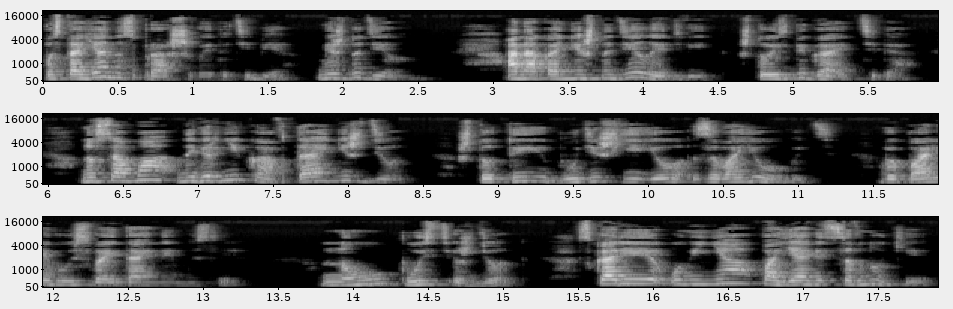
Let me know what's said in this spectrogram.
Постоянно спрашивает о тебе, между делом. Она, конечно, делает вид, что избегает тебя, но сама наверняка втайне ждет, что ты будешь ее завоевывать. Выпаливаю свои тайные мысли. Ну, пусть ждет. Скорее у меня появятся внуки,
